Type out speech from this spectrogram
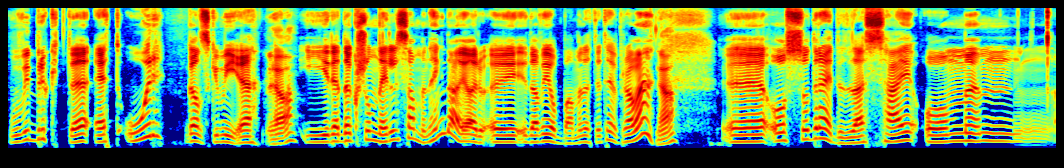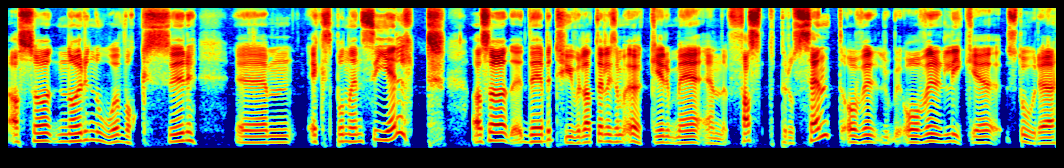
hvor vi brukte et ord ganske mye Ja. i redaksjonell sammenheng da, i, eh, da vi jobba med dette TV-programmet. Ja. Uh, og så dreide det seg om um, Altså, når noe vokser um, eksponentielt Altså, det betyr vel at det liksom øker med en fast prosent over, over like store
